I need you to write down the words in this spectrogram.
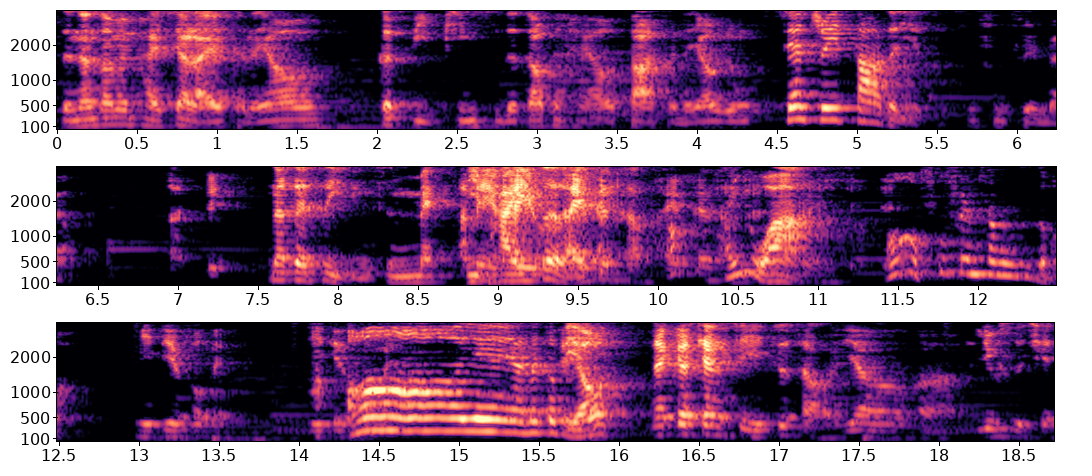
整张照片拍下来，可能要个比平时的照片还要大，可能要用现在最大的也只是 full frame，啊，对，那个是已经是 max，他们以拍摄来讲还有更好，还有更好，还有啊。哦，full frame 上面是什么？，media format。Media format 哦耶，那个比较那个相机至少要呃六十千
